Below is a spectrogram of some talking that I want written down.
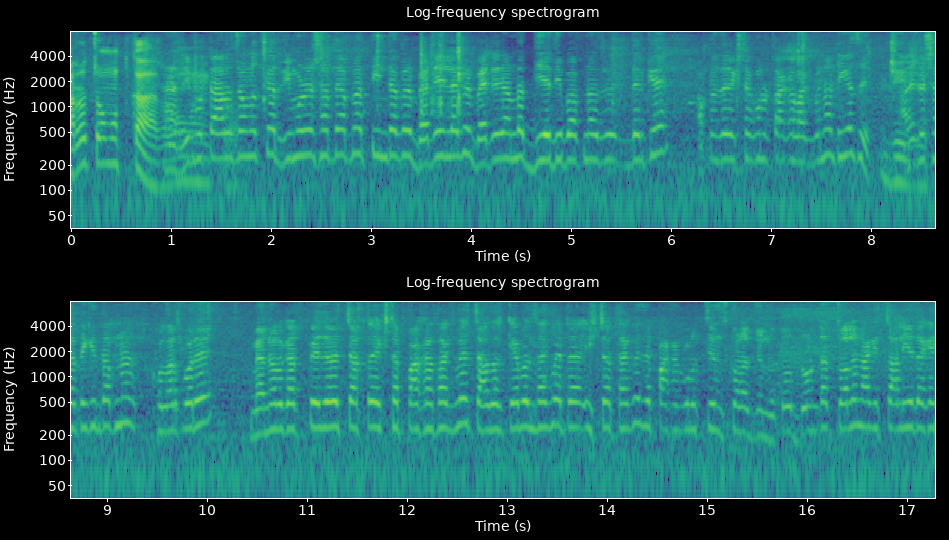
আরও চমৎকার। হ্যাঁ Oh রিমোটটা আরও চমৎকার। রিমোটের সাথে আপনার তিনটা করে ব্যাটারি লাগবে। ব্যাটারি আমরা দিয়ে দিব আপনাদেরকে। আপনাদের এক্সট্রা কোনো টাকা লাগবে না ঠিক আছে? আর এটার সাথে কিন্তু আপনার খোলার পরে ম্যানুয়াল গার্ড পেয়ে যাবে। চারটা এক্সট্রা পাখা থাকবে চার্জার কেবল থাকবে একটা স্টার থাকবে যে পাখাগুলো চেঞ্জ করার জন্য। তো ড্রোনটা চলেন আগে চালিয়ে দেখে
